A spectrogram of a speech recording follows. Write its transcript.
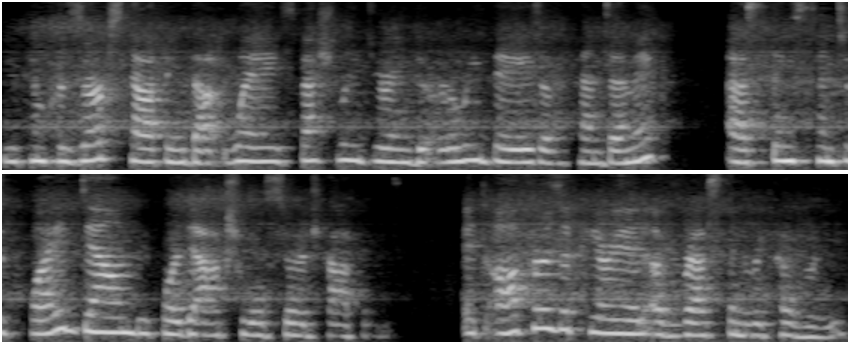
you can preserve staffing that way, especially during the early days of a pandemic, as things tend to quiet down before the actual surge happens. It offers a period of rest and recovery.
